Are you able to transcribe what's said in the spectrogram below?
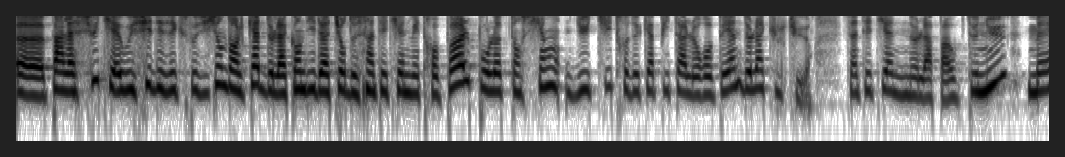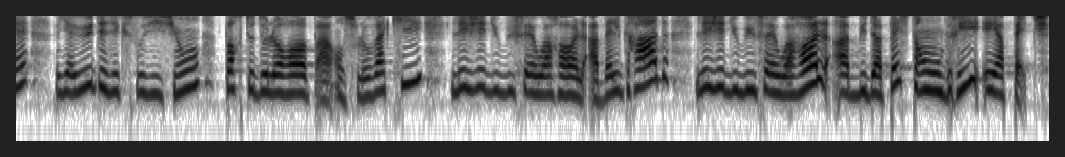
Euh, par la suite, il y a eu aussi des expositions dans le cadre de la candidature de Saint-Étienne Métropole pour l'obtention du titre de capitale européenne de la culture. Saint-Étienne ne l'a pas obtenu, mais il y a eu des expositions Porte de l'Europe en Slovaquie, Léger du buffet Warhol à Belgrade, Léger du buffet Warhol à Budapest en Hongrie et à Pech.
